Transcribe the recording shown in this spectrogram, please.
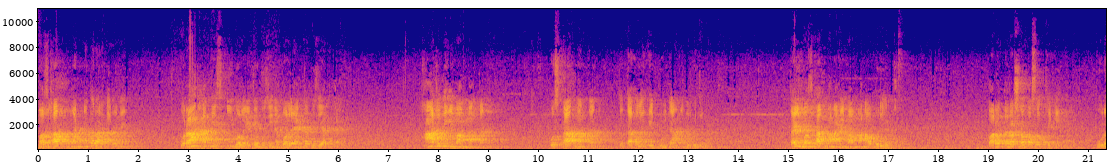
মজহাব অমান্য করার কারণে। কোরআন, হাদিস কি বলে এটা বুঝি না, বলে একটা, বুঝি আরেকটা। হ্যাঁ যদি ইমাম মানতাম ওস্তাদ মানতাম তো তাহলে এই ভুলটা আমাদের হইত না। তাই মজহাব মানা, ইমাম মানা অপরিহার্য। বারো তেরোশো বছর থেকে পুরা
